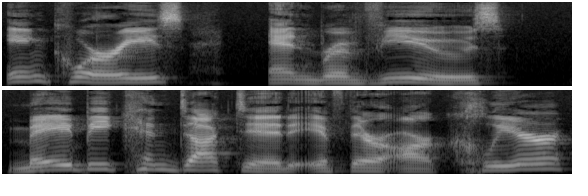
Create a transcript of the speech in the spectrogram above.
inquiries and reviews may be conducted if there are clear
